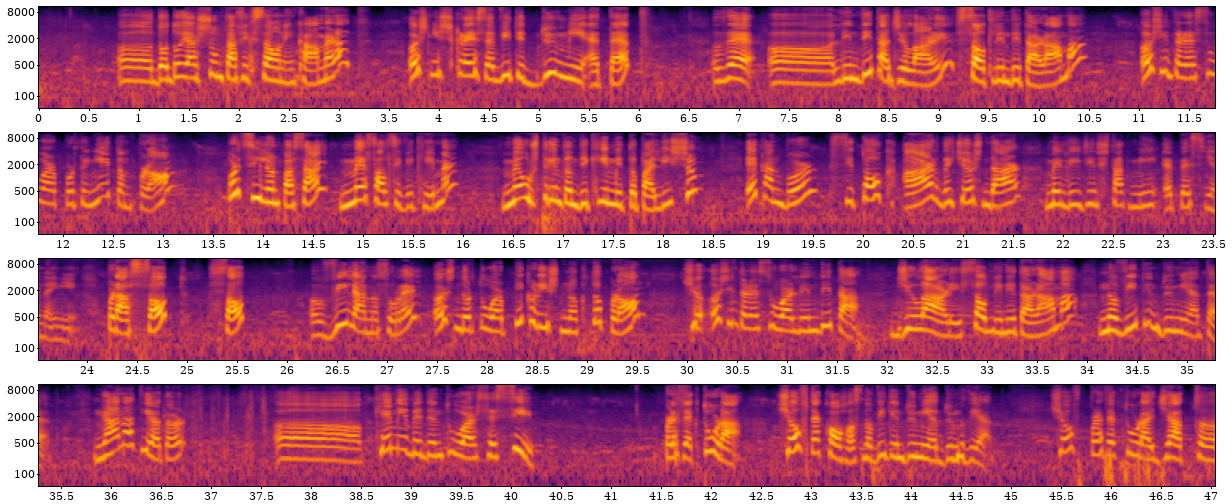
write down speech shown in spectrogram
do doja shumë ta fiksonin kamerat, është një shkresë e vitit 2008, dhe Lindita Xhillari, sot Lindita Rama, është interesuar për të njëjtën pronë, për cilën pastaj me falsifikime, me ushtrim të ndikimit të paligjshëm, E kanë bërë si tokë arë dhe që është ndarë me ligjin shtatë mijë e pesëqind e një. Pra sot, sot, vila në Surrel është ndërtuar pikërisht në këtë pronë që është interesuar Lindita Xhillari, sot Lindita Rama, në vitin dy mijë e tetë. Nga ana tjetër, kemi evidentuar se si prefektura qoftë e kohës në vitin dy mijë e dymbëdhjetë, Qoftë prefektura gjatë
